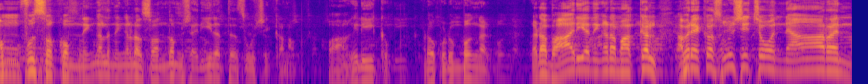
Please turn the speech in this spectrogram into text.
അംഫുസക്കും നിങ്ങൾ നിങ്ങളുടെ സ്വന്തം ശരീരത്തെ സൂക്ഷിക്കണം. വാഹിലീക്കും. നിങ്ങളുടെ കുടുംബങ്ങൾ. നിങ്ങളുടെ ഭാര്യ നിങ്ങളുടെ മക്കൾ അവരെയൊക്കെ സൂക്ഷിച്ചോ? നാറൻ.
